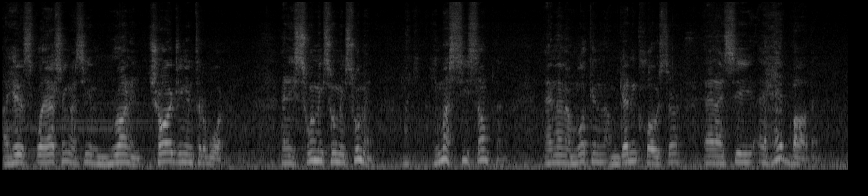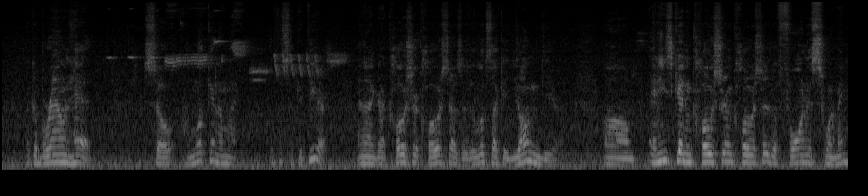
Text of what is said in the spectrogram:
I hear splashing. I see him running, charging into the water, and he's swimming, swimming, swimming. I'm like, he must see something. And then I'm looking, I'm getting closer, and I see a head bobbing, like a brown head. So I'm looking, I'm like, it looks like a deer. And then I got closer, closer. I said, it looks like a young deer. Um, and he's getting closer and closer. The fawn is swimming.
